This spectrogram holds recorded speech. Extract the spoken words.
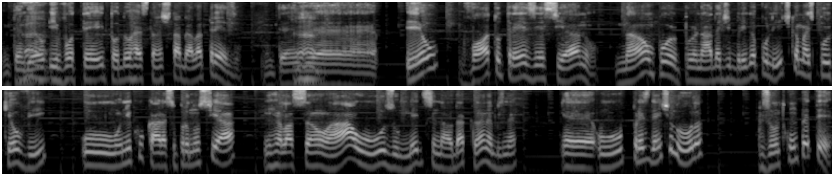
entendeu? Uhum. E votei todo o restante tabela 13, entende? Uhum. É, eu voto 13 esse ano, não por, por nada de briga política, mas porque eu vi o único cara a se pronunciar em relação ao uso medicinal da cannabis, né? É, o presidente Lula, junto com o PT.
